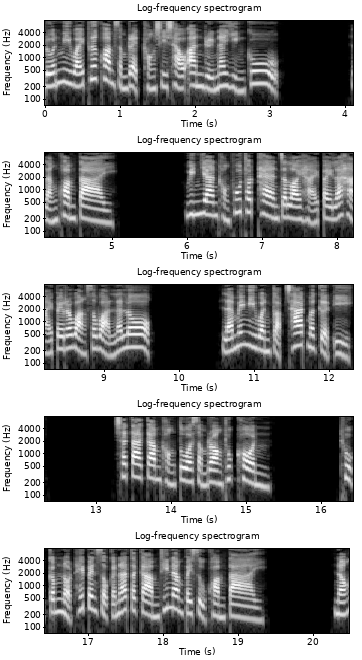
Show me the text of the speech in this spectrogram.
ล้วนมีไว้เพื่อความสำเร็จของชีเฉาอันหรือนายหญิงกู้ หลังความตาย วิญญาณของผู้ทดแทนจะลอยหายไปและหายไประหว่างสวรรค์และโลก และไม่มีวันกลับชาติมาเกิดอีก ชะตากรรมของตัวสำรองทุกคน ถูกกำหนดให้เป็นโศกนาฏกรรมที่นำไปสู่ความตาย น้อง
